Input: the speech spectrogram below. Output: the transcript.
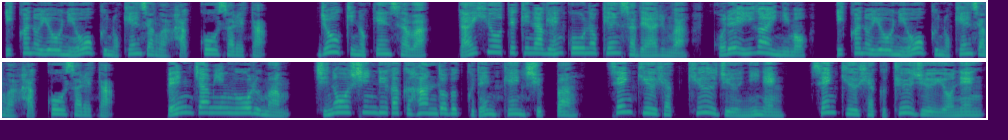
以下のように多くの検査が発行された。上記の検査は代表的な現行の検査であるが、これ以外にも以下のように多くの検査が発行された。ベンジャミン・ウォルマン、知能心理学ハンドブック電検出版、1992年、1994年、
